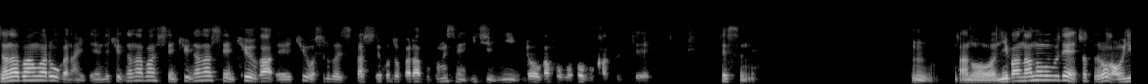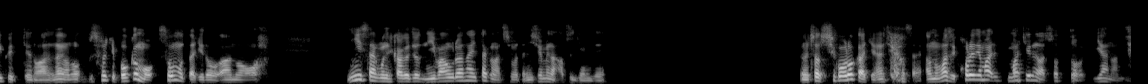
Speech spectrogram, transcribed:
7番はローがない。で、7番視点9、7視点9が、えー9を白で出していることから、僕目線1、2、ローがほぼほぼ確定ですね。うん。あの、2番のあのムーブでちょっとローが追いにくいっていうのは、なんかあの正直僕もそう思ったけど、あの、2、3、5に比べると2番占いたくなってしまった2週目の発言で。ちょっと4、5、6はやめてください。あの、マジこれで、ま、負けるのはちょっと嫌なんで。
